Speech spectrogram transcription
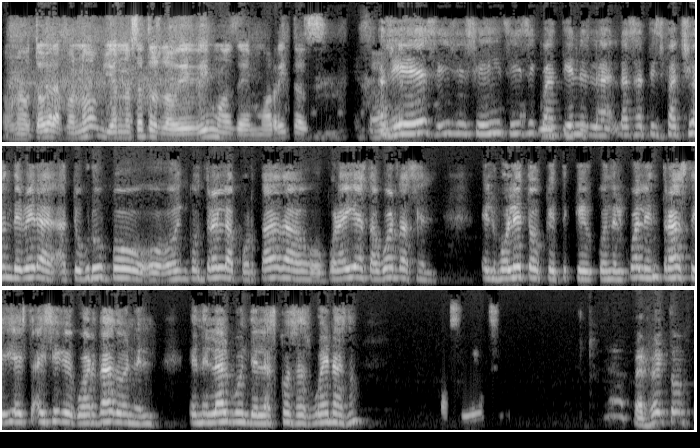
un autógrafo, ¿no? Yo nosotros lo vivimos de morritos. Así es, sí, sí, sí, sí, sí, cuando tienes la, la satisfacción de ver a, tu grupo o, encontrar la portada o por ahí hasta guardas el, el boleto que, que, con el cual entraste y ahí, ahí, sigue guardado en el, en el álbum de las cosas buenas, ¿no? Así es. Ah, perfecto.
